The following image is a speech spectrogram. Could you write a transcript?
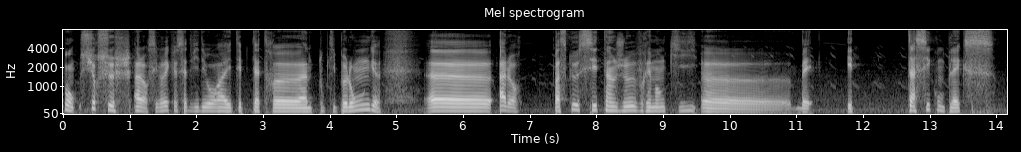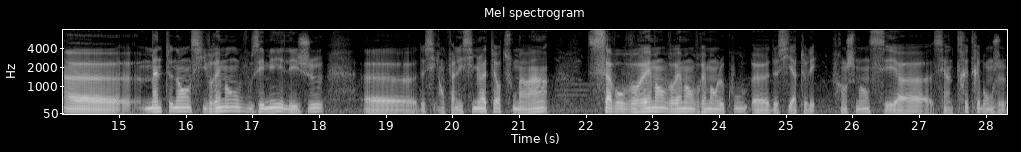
Bon, sur ce, alors c'est vrai que cette vidéo aura été peut-être euh, un tout petit peu longue. Euh, alors, parce que c'est un jeu vraiment qui ben, assez complexe. maintenant, si vraiment vous aimez les jeux, de, enfin les simulateurs de sous-marins, ça vaut vraiment, vraiment, vraiment le coup euh, de s'y atteler. Franchement, c'est euh, un très très bon jeu.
